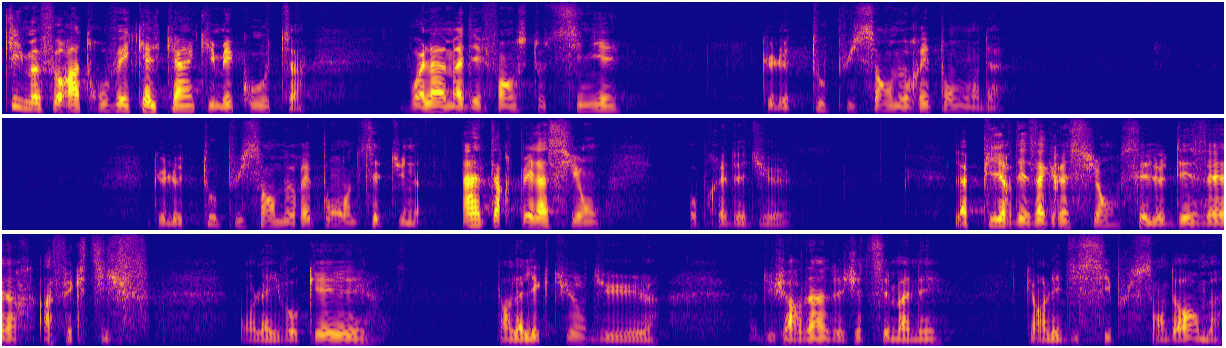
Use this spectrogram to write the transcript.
qui me fera trouver quelqu'un qui m'écoute? Voilà ma défense toute signée. Que le Tout-Puissant me réponde. Que le Tout-Puissant me réponde, c'est une interpellation auprès de Dieu. La pire des agressions, c'est le désert affectif. On l'a évoqué dans la lecture du, jardin de Gethsemane, quand les disciples s'endorment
